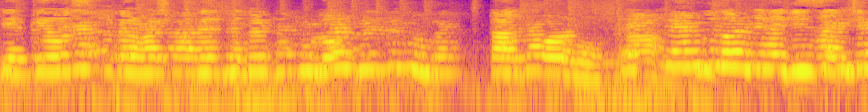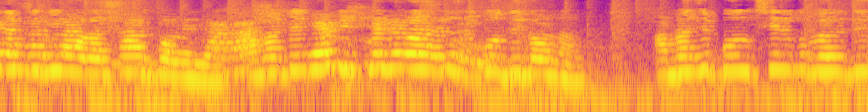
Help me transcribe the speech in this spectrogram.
কেটে হসপিটাল হাসপাতালে থেকে ঢুকলো তারপর যদি করা না। আমাদের দিল না। আমরা যে বলছি এরকম যদি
